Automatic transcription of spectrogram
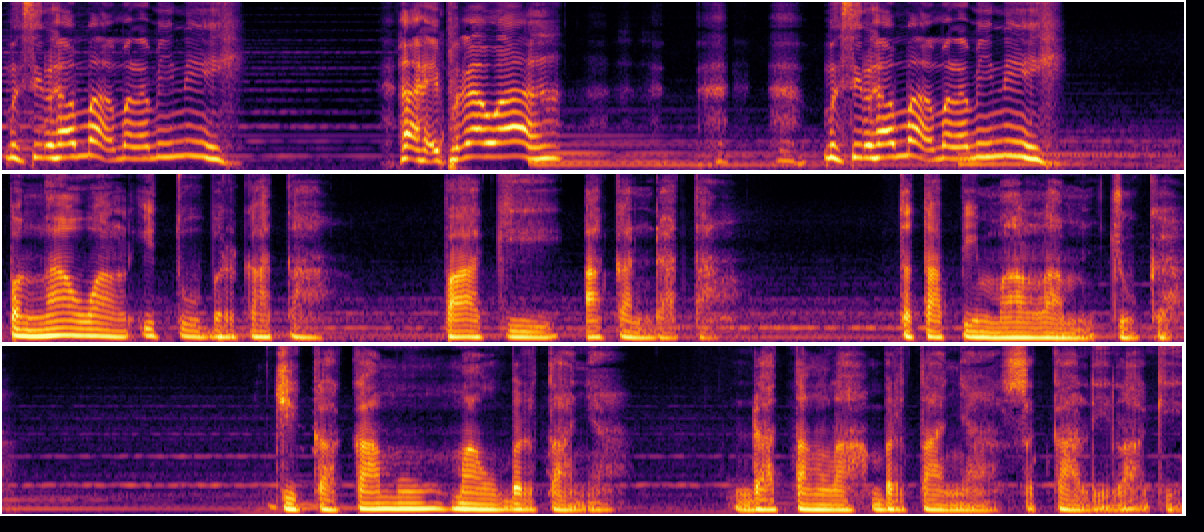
masih lama malam ini. Hai pengawal, masih lama malam ini. Pengawal itu berkata, "Pagi akan datang, tetapi malam juga." Jika kamu mau bertanya, datanglah bertanya sekali lagi.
